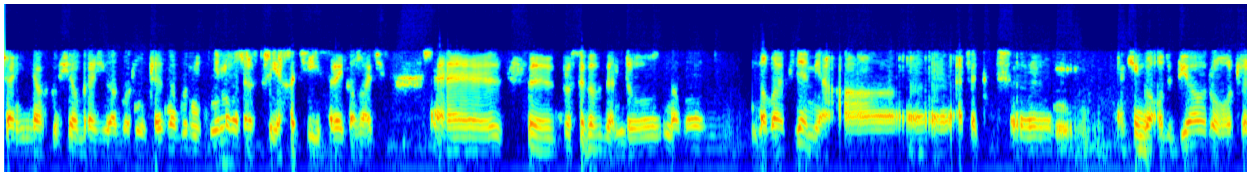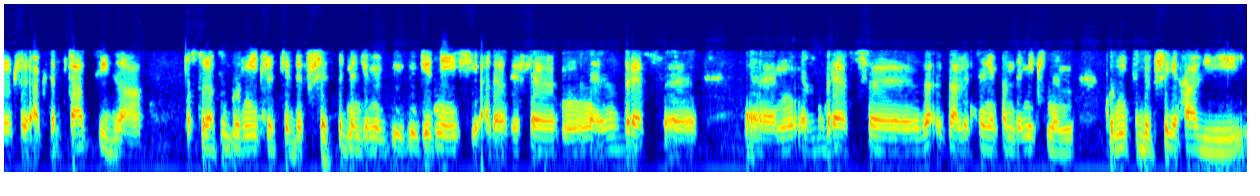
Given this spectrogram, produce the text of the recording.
część związków się obraziła górniczy. No górnicy nie mogą teraz przyjechać i strajkować z prostego względu, no bo, no bo epidemia, a efekt takiego odbioru czy, czy akceptacji dla górniczych, kiedy wszyscy będziemy biedniejsi, a teraz jeszcze mm, wbrew e, wbrew e, zaleceniom pandemicznym górnicy by przyjechali,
